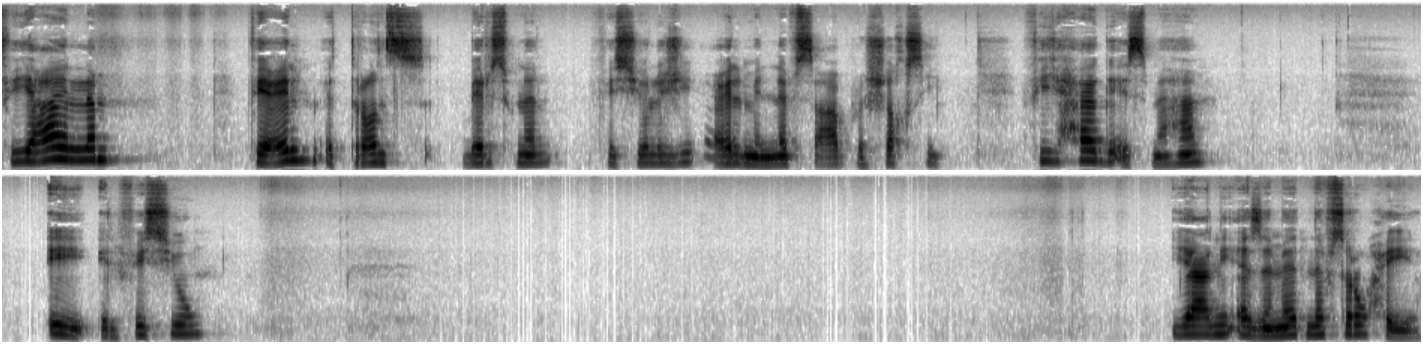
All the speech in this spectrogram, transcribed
في عالم في علم ال transpersonal psychology علم النفس عبر الشخصي. في حاجة اسمها إيه الفيسيو. يعني أزمات نفس روحية.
